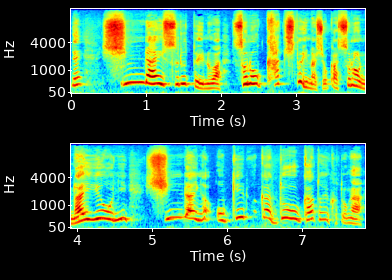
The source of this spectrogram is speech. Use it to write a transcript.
で信頼するというのはその価値といいましょうかその内容に信頼がおけるかどうかということが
